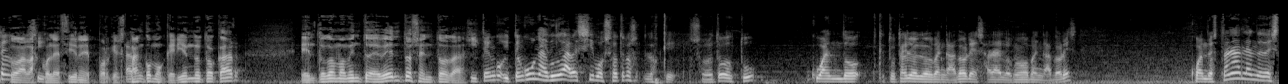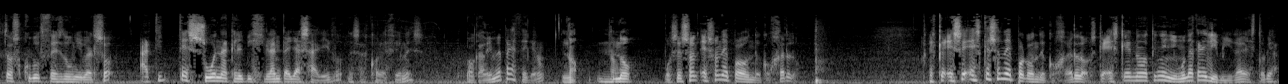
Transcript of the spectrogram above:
tengo- todas las sí. colecciones porque Claro. están como queriendo tocar en todo momento de eventos, en todas. Y tengo, y tengo una duda, a ver si vosotros, los que, sobre todo tú, cuando, que tú traes los Vengadores, ahora los nuevos Vengadores, cuando están hablando de estos cruces de universo, ¿a ti te suena que el vigilante haya salido de esas colecciones? Porque a mí me parece que no. No. No. Pues eso, eso no hay por dónde cogerlo. Es que, es, es que eso no hay por dónde cogerlo. Es que, es que no tiene ninguna credibilidad la historia.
